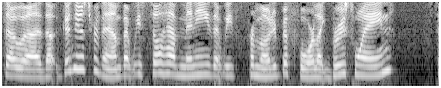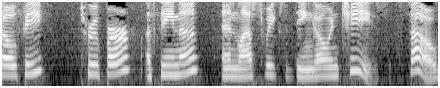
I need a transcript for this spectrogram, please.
So uh, the good news for them, but we still have many that we've promoted before, like Bruce Wayne, Sophie, Trooper, Athena, and last week's Dingo and Cheese. So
